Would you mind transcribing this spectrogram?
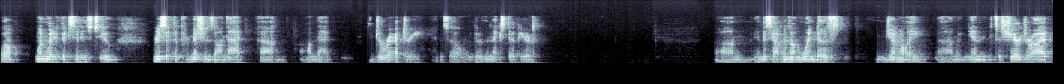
well, one way to fix it is to reset the permissions on that um, on that directory. And so we'll go to the next step here. Um, and this happens on Windows generally. Again, it's a shared drive,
